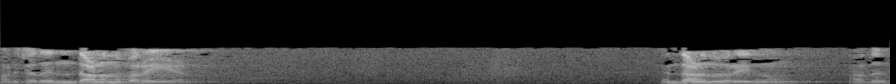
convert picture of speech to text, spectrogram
മറിച്ച് അത് എന്താണെന്ന് പറയുകയാണ്. എന്താണെന്ന് പറയുന്നു? അത്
